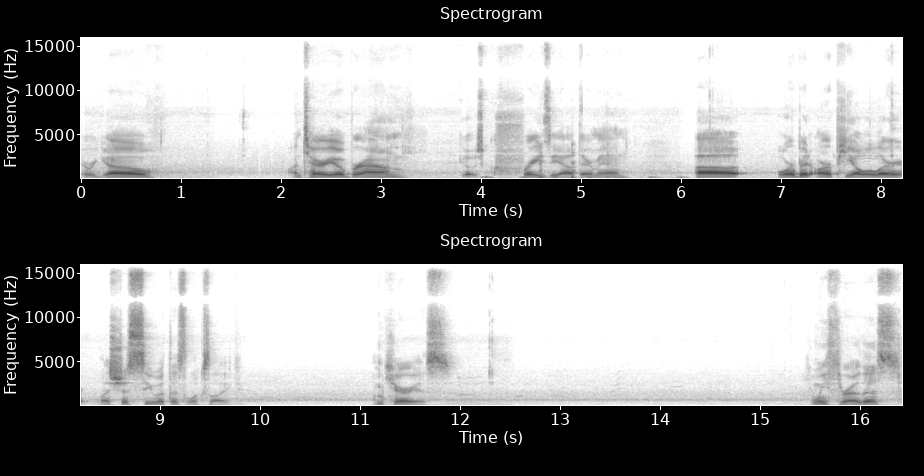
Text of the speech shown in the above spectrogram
There we go. Antario Brown goes crazy out there, man. Uh, orbit RPO alert. Let's just see what this looks like. I'm curious. Can we throw this?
